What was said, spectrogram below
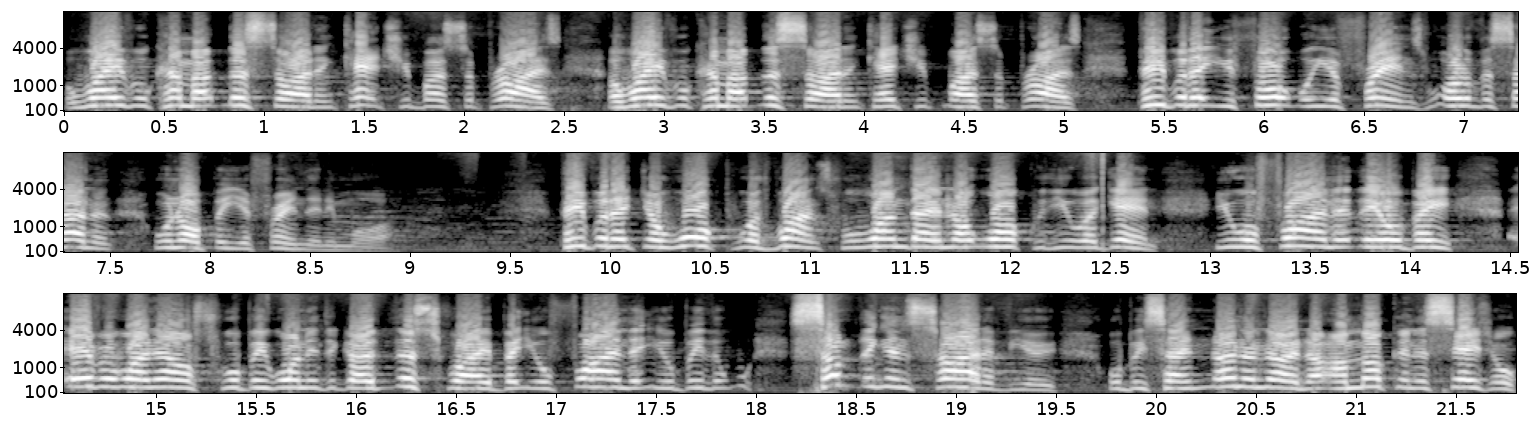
a, wave will come up this side and catch you by surprise. A wave will come up this side and catch you by surprise. People that you thought were your friends, all of a sudden, will not be your friend anymore. People that you walked with once will one day not walk with you again. You will find that there will be, everyone else will be wanting to go this way, but you'll find that you'll be the, something inside of you will be saying, no, no, no, no, I'm not going to settle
